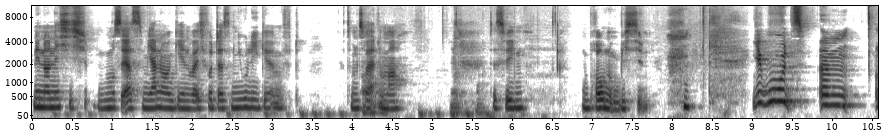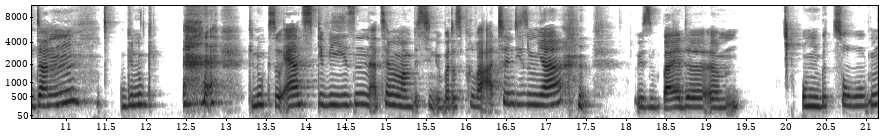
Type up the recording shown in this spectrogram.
Nee, noch nicht. Ich muss erst im Januar gehen, weil ich wurde erst im Juli geimpft. Zum zweiten okay. Mal. Ja, okay. Deswegen noch ein bisschen. ja gut, ähm, dann genug, genug so ernst gewesen. Erzählen wir mal ein bisschen über das Private in diesem Jahr. Wir sind beide ähm, umgezogen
